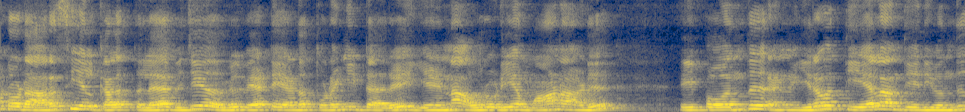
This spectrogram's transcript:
தமிழ்நாட்டோட அரசியல் களத்தில் விஜய் அவர்கள் வேட்டையாட தொடங்கிட்டாரு. ஏன்னா அவருடைய மாநாடு இப்போ வந்து ரெண்டு- இருபத்தி ஏழாம் தேதி வந்து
